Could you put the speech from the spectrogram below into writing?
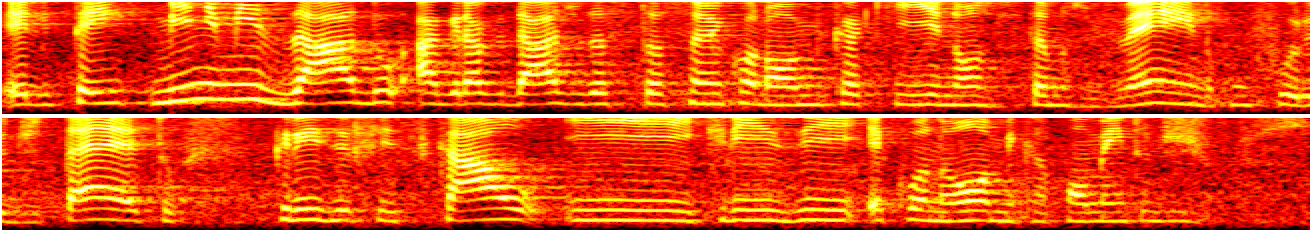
ele tem minimizado a gravidade da situação econômica que nós estamos vivendo, com furo de teto, crise fiscal e crise econômica, com aumento de juros.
